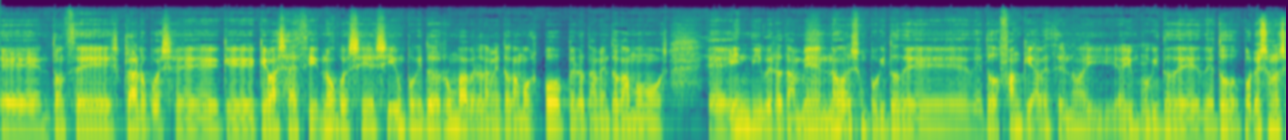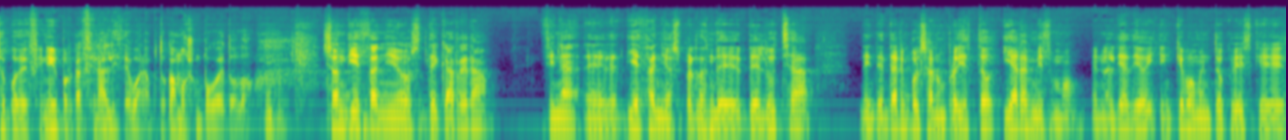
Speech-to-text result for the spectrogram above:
Eh, entonces, claro, pues, eh, ¿qué, ¿qué, vas a decir? No, pues sí, sí, un poquito de rumba, pero también tocamos pop, pero también tocamos eh, indie, pero también, ¿no? Es un poquito de, de todo funky a veces, ¿no? Hay, hay un poquito de, de, todo. Por eso no se puede definir, porque al final dice, bueno, tocamos un poco de todo. Son 10 años de carrera, 10 años, perdón, de, de lucha, de intentar impulsar un proyecto, y ahora mismo, en el día de hoy, ¿en qué momento creéis que,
